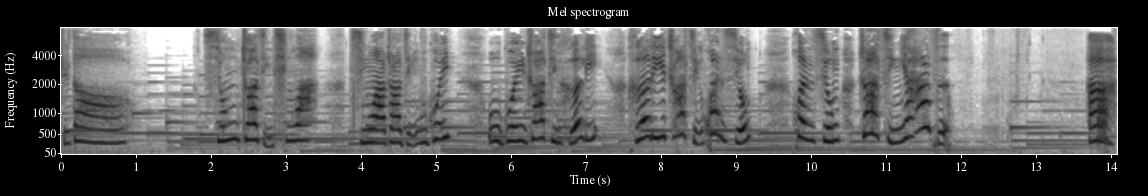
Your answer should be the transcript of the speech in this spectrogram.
直到熊抓紧青蛙，青蛙抓紧乌龟，乌龟抓紧河狸，河狸抓紧浣熊，浣熊抓紧鸭子。啊，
